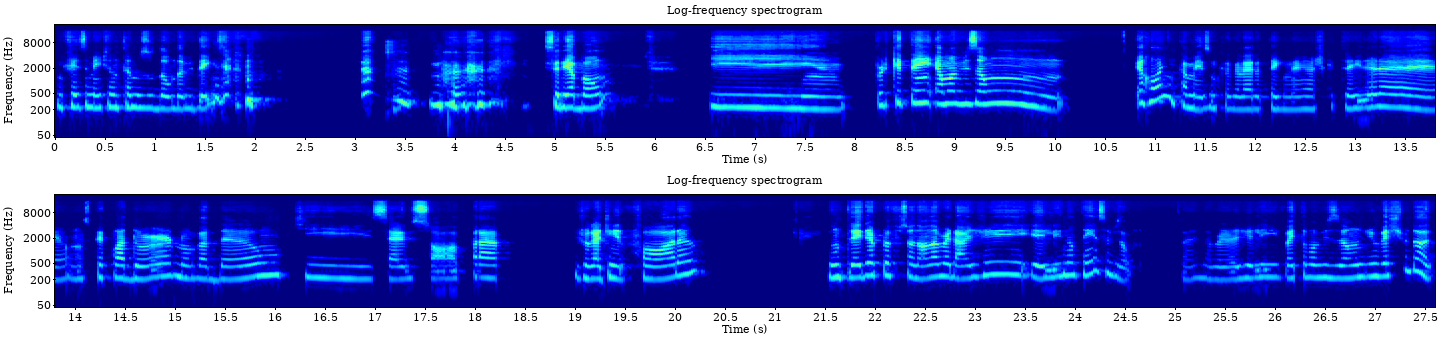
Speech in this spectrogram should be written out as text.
Infelizmente não temos o dom da evidência. Seria bom. E porque tem é uma visão errônica mesmo que a galera tem, né? Acho que trader é um especulador novadão que serve só para jogar dinheiro fora. Um trader profissional, na verdade, ele não tem essa visão. Né? Na verdade, ele vai ter uma visão de investidor.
